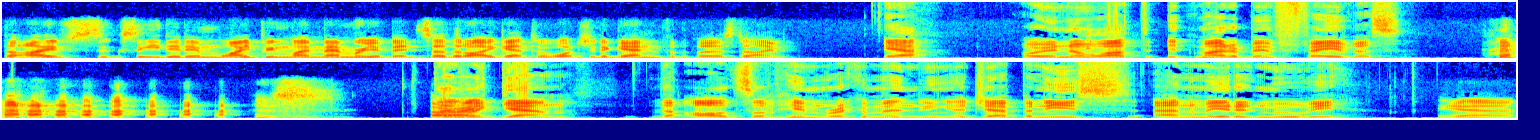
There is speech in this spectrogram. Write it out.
that I've succeeded in wiping my memory of it so that I get to watch it again for the first time. Yeah. Or you know what? It might have been Favors. All right. again, the odds of him recommending a Japanese animated movie. Yeah.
